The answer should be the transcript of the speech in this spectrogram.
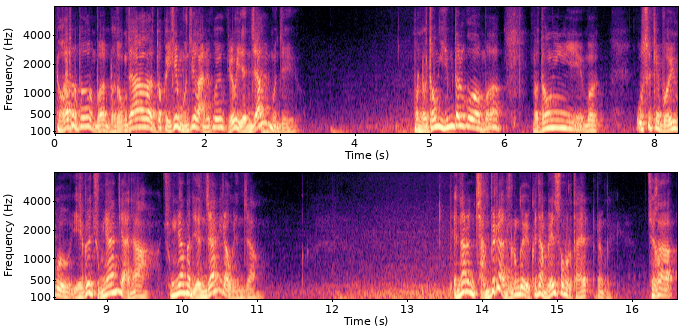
노가다도 뭐 노동자가 또 이게 문제가 아니고요. 그리고 연장의 문제예요. 뭐 노동이 힘들고 뭐 노동이 뭐 우습게 보이고 이거 중요한 게 아니야. 중요한 건 연장이라고 연장. 옛날에는 장비를 안 주는 거예요. 그냥 맨손으로 다 하는 거예요. 제가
